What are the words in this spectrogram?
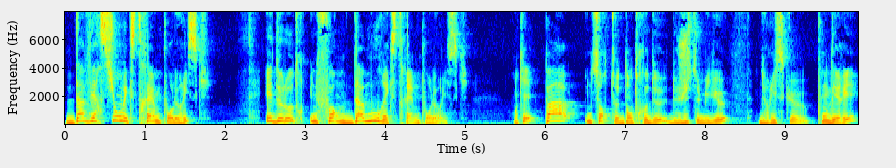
d'aversion extrême pour le risque, et de l'autre, une forme d'amour extrême pour le risque. Pas une sorte d'entre-deux, de juste milieu, de risque pondéré,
